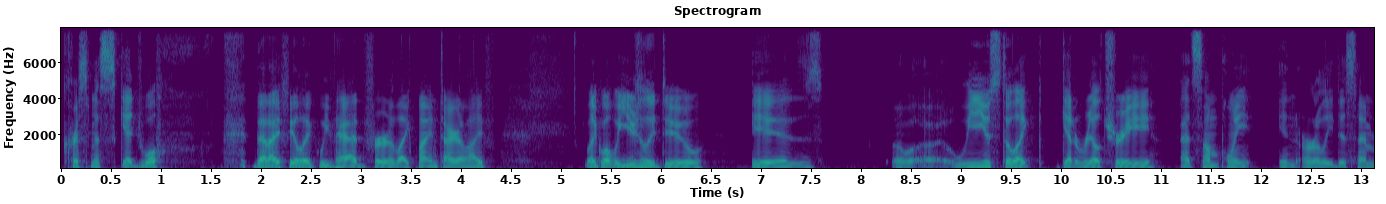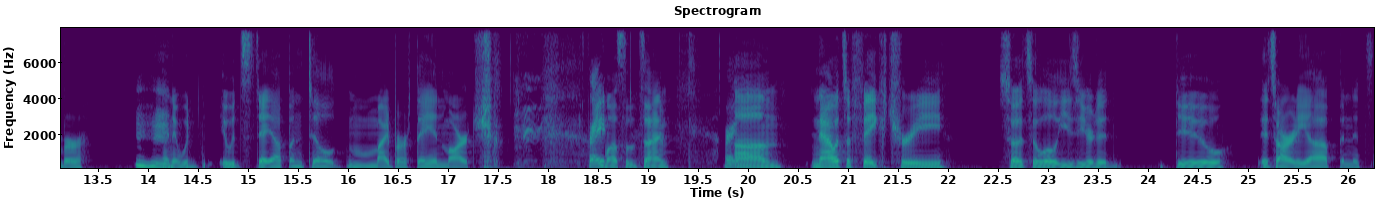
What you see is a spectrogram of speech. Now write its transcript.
Christmas schedule that I feel like we've had for like my entire life. Like what we usually do is uh, we used to like get a real tree at some point in early December Mhm. and it would it would stay up until my birthday in March right, most of the time. right, Um, now it's a fake tree, so it's a little easier to do. It's already up, and it's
